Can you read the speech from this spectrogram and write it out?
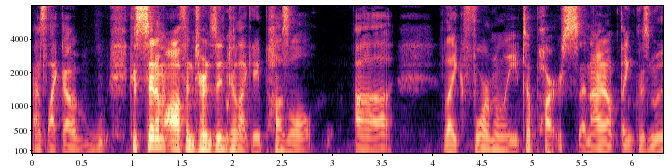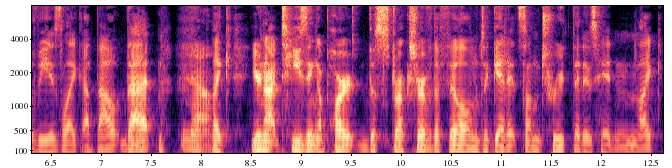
as like a because cinema often turns into like a puzzle, uh, like formally to parse, and I don't think this movie is like about that. No. Like you're not teasing apart the structure of the film to get at some truth that is hidden. Like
